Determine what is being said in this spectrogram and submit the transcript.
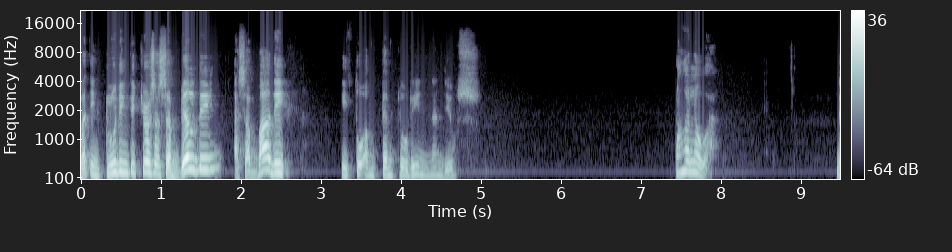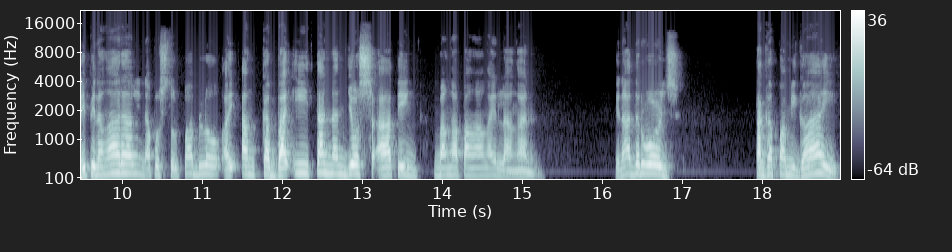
But including the church as a building, as a body, ito ang templo rin ng Diyos. Pangalawa, na ipinangaral ni Apostol Pablo ay ang kabaitan ng Diyos sa ating mga pangangailangan. In other words, tagapamigay.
